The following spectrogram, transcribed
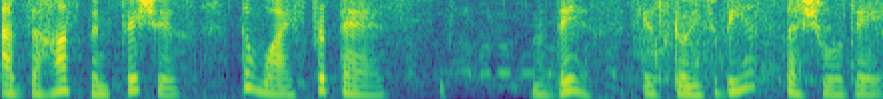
As the husband fishes, the wife prepares. This is going to be a special day.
